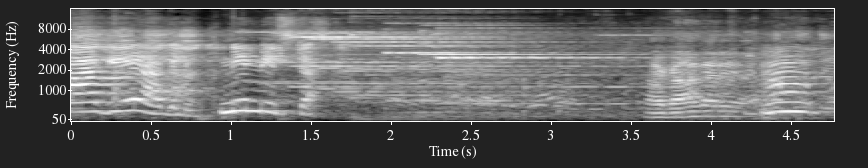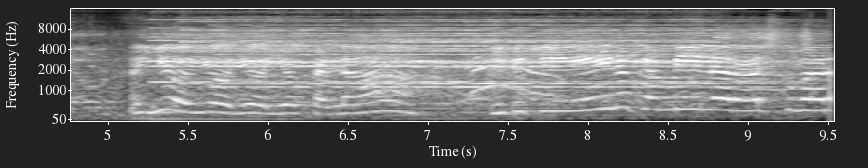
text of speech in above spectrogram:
ಹಾಗೇ ಆಗಲಿ ನಿಮ್ಮಿಷ್ಟ ಹಾಗಾದರೆ ಹ್ಮ್. ಅಯ್ಯೋ ಅಯ್ಯೋ ಅಯ್ಯೋ ಅಯ್ಯೋ ಕಳ್ಳ. ಇದಕ್ಕೇನು ಕಮ್ಮಿ ಇಲ್ಲ ರಾಜ್ಕುಮಾರ?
